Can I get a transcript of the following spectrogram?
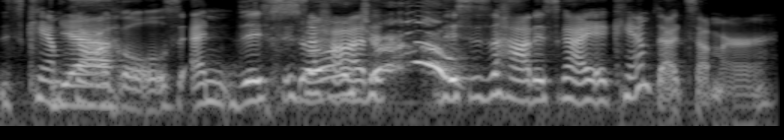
It's camp Yeah. goggles, and this is So the hot. true. This is the hottest guy at camp that summer.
